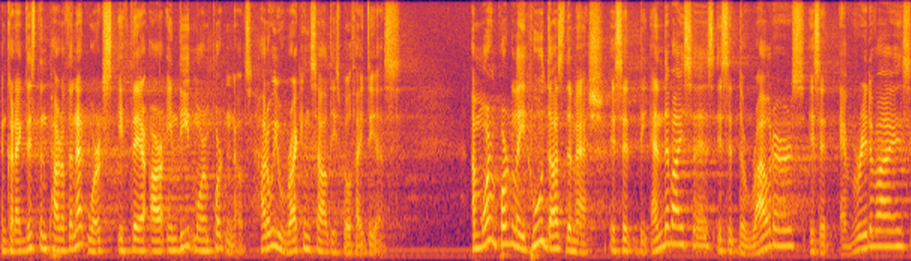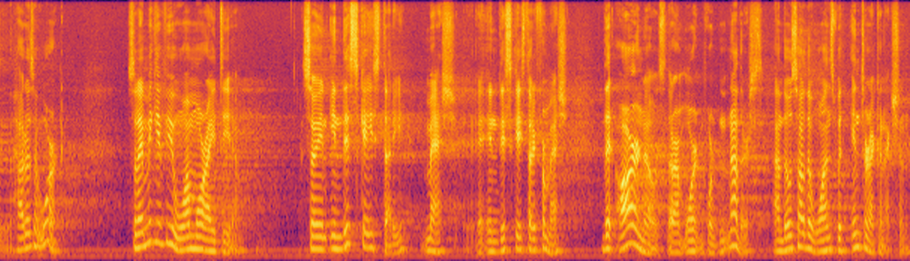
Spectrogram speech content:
and connect distant part of the networks if there are indeed more important nodes? How do we reconcile these both ideas? And more importantly, who does the mesh? Is it the end devices? Is it the routers? Is it every device? How does it work? So let me give you one more idea. So in, in this case study, mesh, in this case study for mesh, there are nodes that are more important than others. And those are the ones with internet connection.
